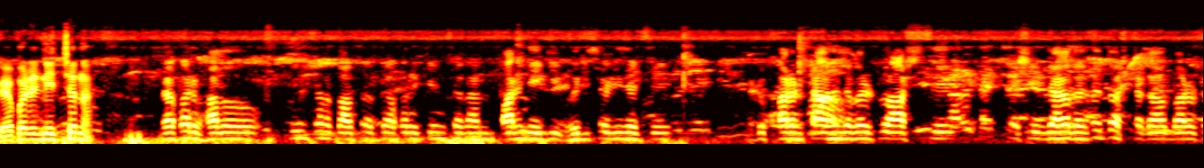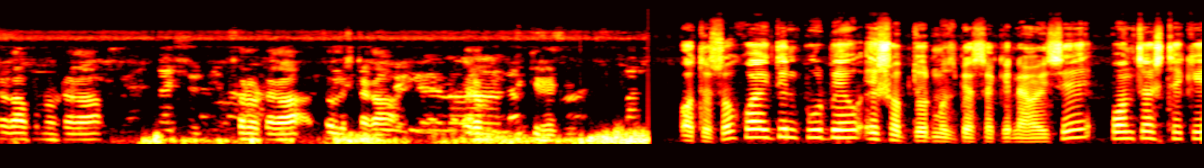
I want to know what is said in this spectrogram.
ব্যাপারে নিচ্ছে না? ব্যাপারে ভালো কিনছে না ব্যাপারে কিনছে না পানি দিয়ে কি ঘুরি চলে যাচ্ছে একটু কারেন্ট টাউন যাবে একটু আসছে এসে দেখা যাচ্ছে দশ টাকা বারো টাকা পনেরো টাকা ষোলো টাকা চল্লিশ টাকা এরকম বিক্রি হয়েছে। অথচ কয়েকদিন পূর্বেও এসব তরমুজ বেচা কেনা হয়েছে পঞ্চাশ থেকে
